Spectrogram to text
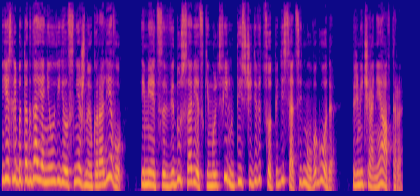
Если бы тогда я не увидел «Снежную королеву», имеется в виду советский мультфильм 1957 года, примечание автора,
